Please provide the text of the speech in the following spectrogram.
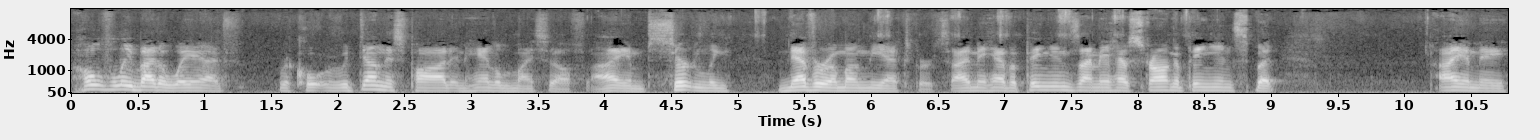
Hopefully, by the way I've record, done this pod and handled myself, I am certainly never among the experts. I may have opinions, I may have strong opinions, but I am a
